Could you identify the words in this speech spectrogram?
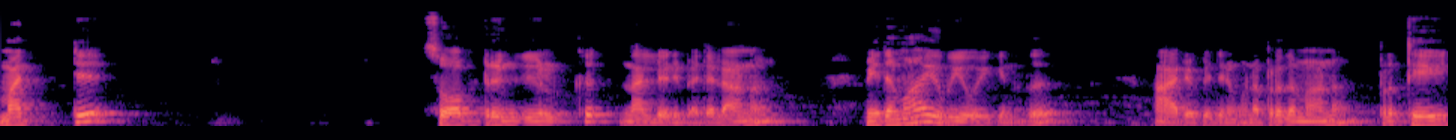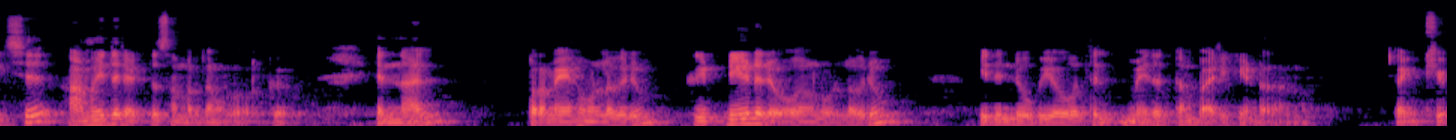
മറ്റ് സോഫ്റ്റ് ഡ്രിങ്കുകൾക്ക് നല്ലൊരു ബദലാണ്. മിതമായി ഉപയോഗിക്കുന്നത് ആരോഗ്യത്തിന് ഗുണപ്രദമാണ്. പ്രത്യേകിച്ച് അമിത രക്തസമ്മർദ്ദമുള്ളവർക്ക്. എന്നാൽ പ്രമേഹമുള്ളവരും കിഡ്നിയുടെ രോഗങ്ങളുള്ളവരും ഇതിന്റെ ഉപയോഗത്തിൽ മിതത്വം പാലിക്കേണ്ടതാണ്. താങ്ക് യു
